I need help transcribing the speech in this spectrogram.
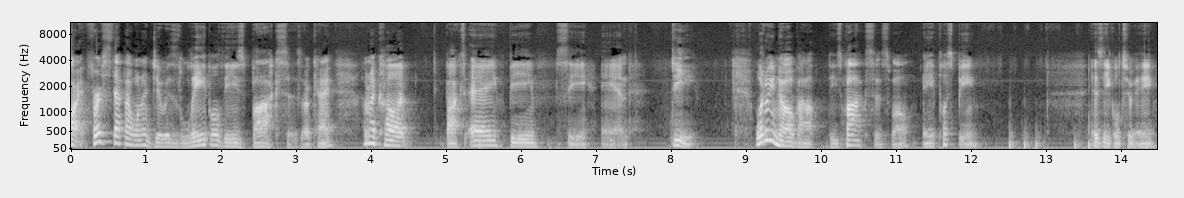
All right, first step I wanna do is label these boxes, okay? I'm gonna call it box A, B, C, and D. What do we know about these boxes? Well, A plus B is equal to A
